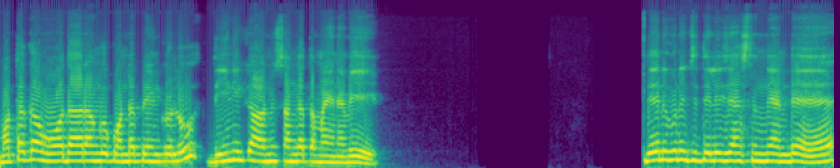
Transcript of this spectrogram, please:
ముతక ఓదారంగు కొండ పెంకులు దీనికి అనుసంగతమైనవి. దేని గురించి తెలియజేస్తుంది అంటే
